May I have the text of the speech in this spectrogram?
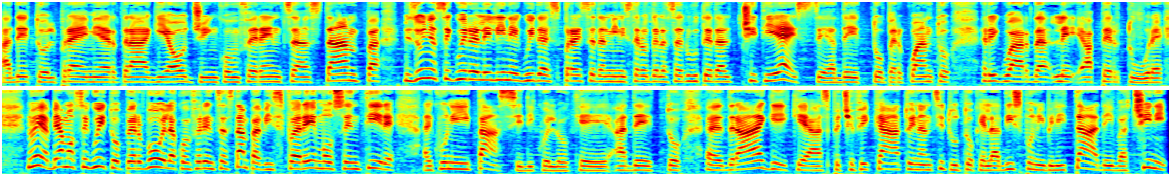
ha detto il Premier Draghi oggi in conferenza stampa. Bisogna seguire le linee guida espresse dal Ministero della Salute e dal CTS, ha detto per quanto riguarda le aperture. Noi abbiamo seguito per voi la conferenza stampa, vi faremo sentire alcuni passi di quello che ha detto eh, Draghi che ha specificato specificato innanzitutto che la disponibilità dei vaccini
